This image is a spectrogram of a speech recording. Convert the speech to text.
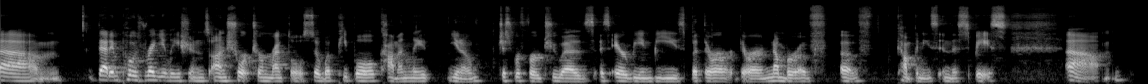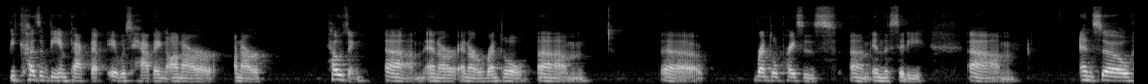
um, that imposed regulations on short-term rentals. So, what people commonly, you know, just refer to as as Airbnbs, but there are there are a number of of companies in this space um, because of the impact that it was having on our on our housing um, and our and our rental um, uh, rental prices um, in the city. Um, and so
